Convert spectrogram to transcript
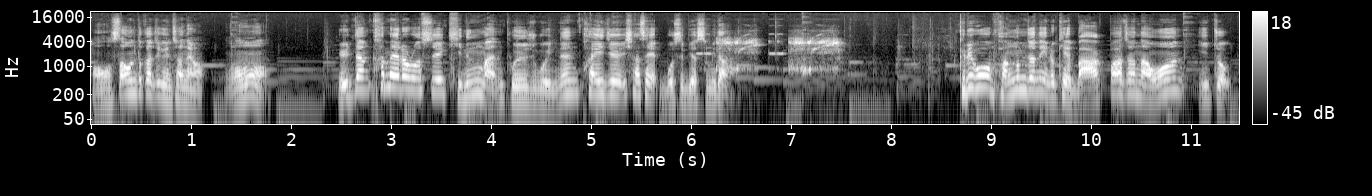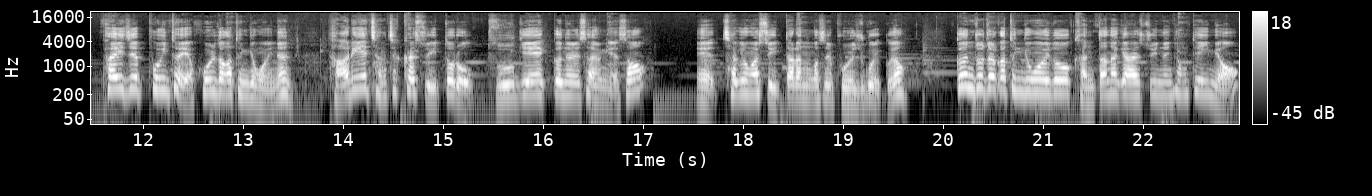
어, 사운드까지 괜찮아요. 어. 일단 카메라로서의 기능만 보여주고 있는 파이즈 샷의 모습이었습니다. 그리고 방금 전에 이렇게 막 빠져나온 이쪽 파이즈 포인터의 홀더 같은 경우에는 다리에 장착할 수 있도록 두 개의 끈을 사용해서 예, 착용할 수 있다는 것을 보여주고 있고요. 끈 조절 같은 경우에도 간단하게 할 수 있는 형태이며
